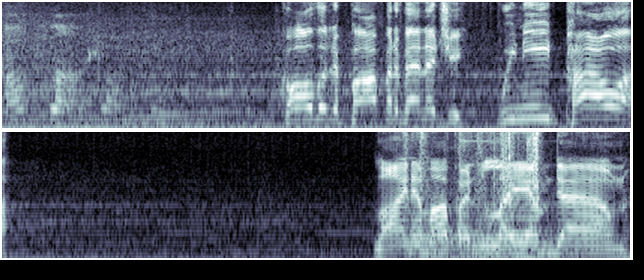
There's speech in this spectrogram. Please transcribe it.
offline. Call the Department of Energy. We need power. Line them up and lay them down.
